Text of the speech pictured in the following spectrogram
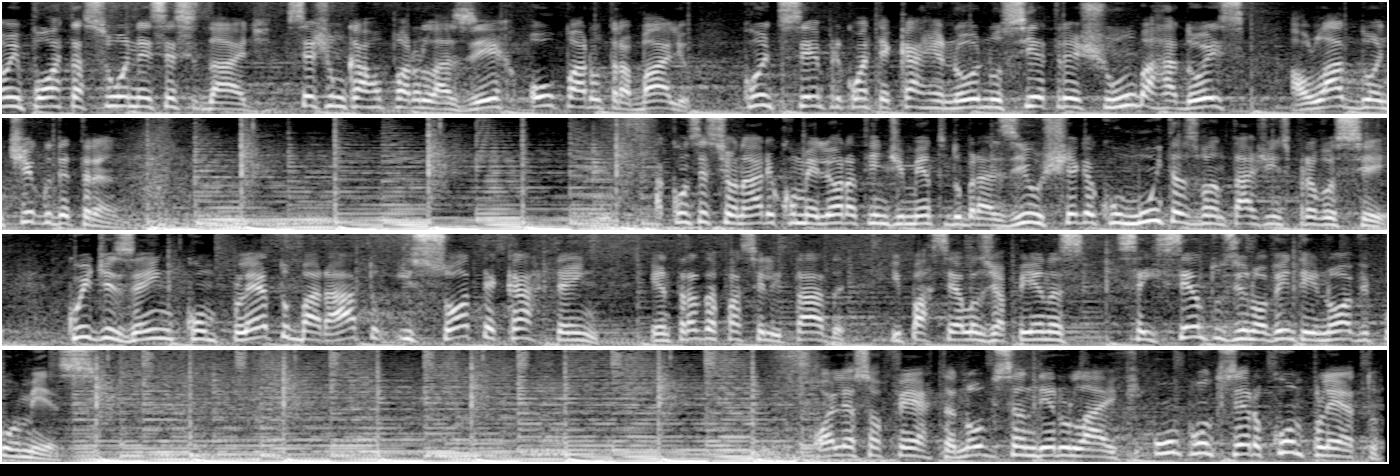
Não importa a sua necessidade, seja um carro para o lazer ou para o trabalho, conte sempre com a TK Renault no CIA Trecho 1/2, ao lado do antigo Detran. A concessionária com o melhor atendimento do Brasil chega com muitas vantagens para você. Quid Zen completo, barato e só Tecar tem. Entrada facilitada e parcelas de apenas R$ 699 por mês. Olha essa oferta, novo Sandero Life 1.0 completo,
